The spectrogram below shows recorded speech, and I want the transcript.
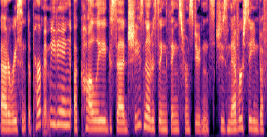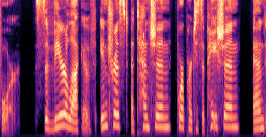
At a recent department meeting, a colleague said she's noticing things from students she's never seen before severe lack of interest, attention, poor participation, and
